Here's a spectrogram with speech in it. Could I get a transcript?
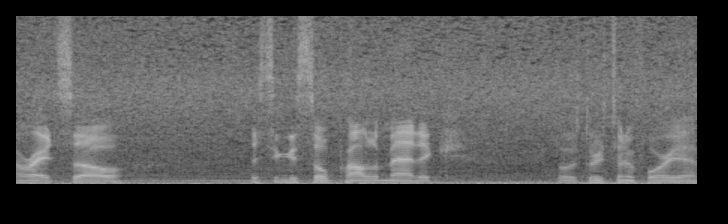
Alright, so. This thing is so problematic. Oh, 324, yeah.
